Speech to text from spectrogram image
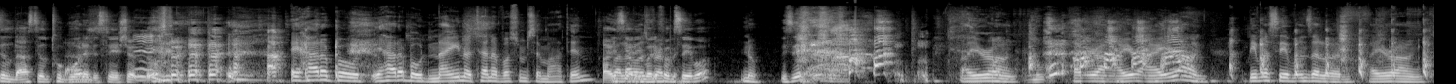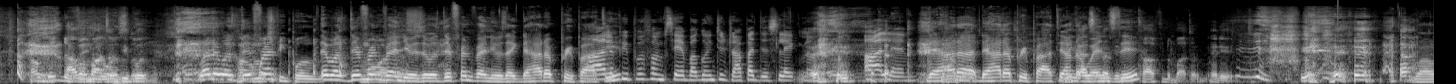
um, still that's still too good at the station. though. It had about it had about nine or ten of us from St. Martin. Are you while see I was anybody from repre- Saba? No. You see? Are you wrong? Are you wrong? Are you wrong? Are you wrong? Leave us say buns alone. Are you wrong? How big the Have venue lot was people- though? Well, it was How much different. people It was different more or less? venues. It was different venues. Like they had a pre party. All the pre-party. people from Save are going to drop a dislike now. All them. They had a they had a pre-party on a Because it doesn't Wednesday. cough from the bottom. Anyway, Wow.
